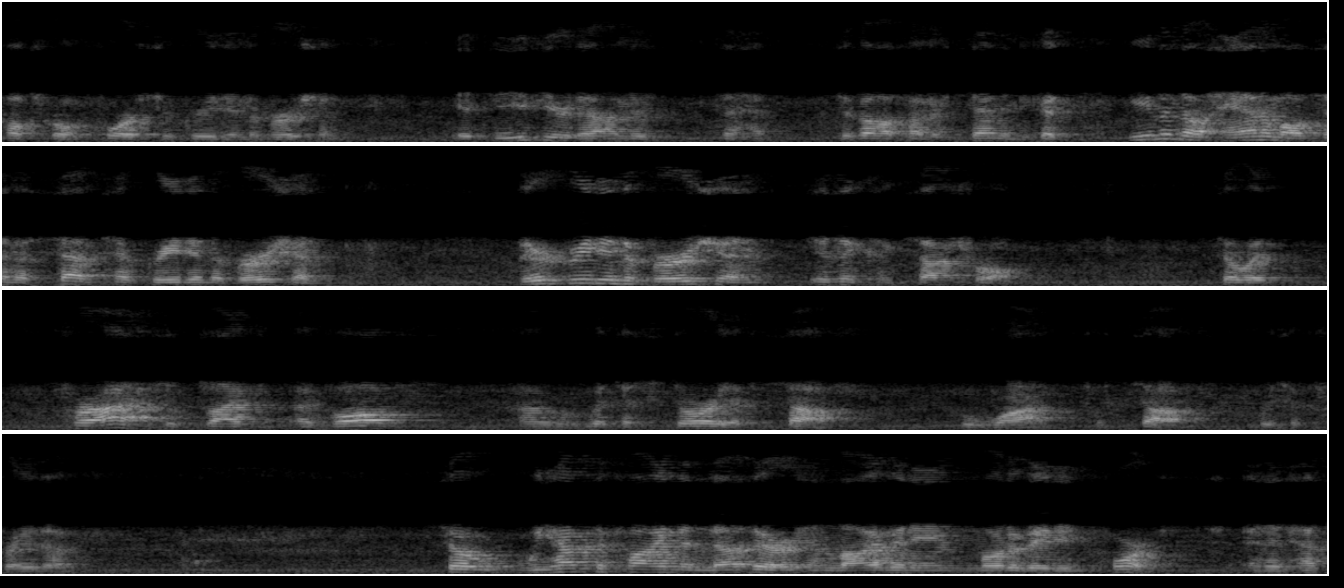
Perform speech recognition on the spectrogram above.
cultural force of greed and aversion, it's easier to, under, to develop understanding because even though animals, in a sense, have greed and aversion, their greed and aversion isn't conceptual. So it, for us, it's like evolves uh, with a story of self who wants, a self who's afraid of. So we have to find another enlivening, motivating force, and it has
